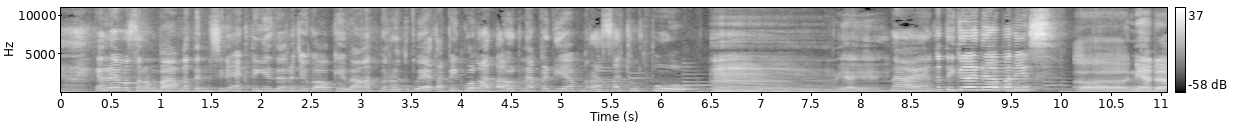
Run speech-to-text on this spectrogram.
Karena emang serem banget dan di sini aktingnya Zara juga oke banget menurut gue Tapi gue nggak tahu kenapa dia ngerasa cupu Hmm, iya iya. iya. Nah yang ketiga ada Paris Eh, ini ada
